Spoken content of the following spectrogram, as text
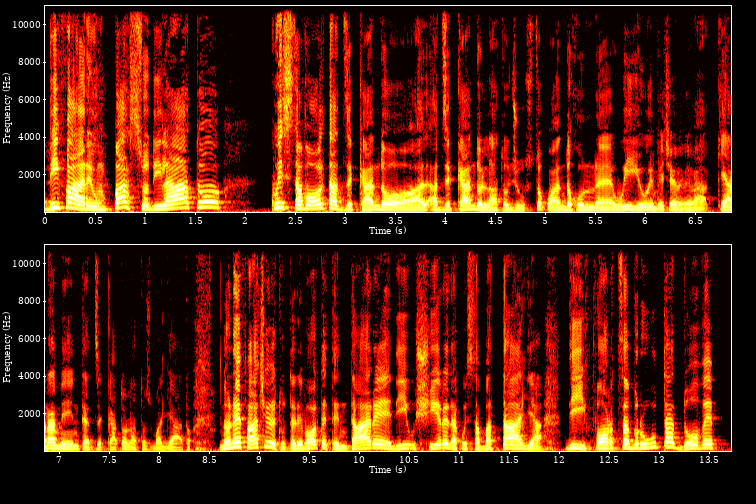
di fare un passo di lato questa volta azzeccando, azzeccando il lato giusto, quando con eh, Wii U invece aveva chiaramente azzeccato il lato sbagliato. Non è facile tutte le volte tentare di uscire da questa battaglia di forza bruta dove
